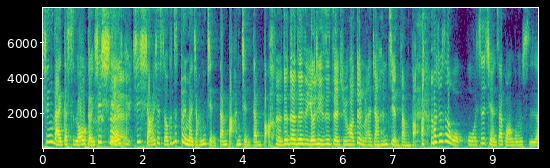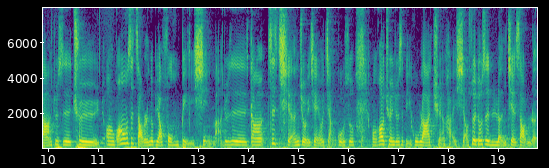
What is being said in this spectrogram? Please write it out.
先来个 slogan，先写，先想一些 slogan，这对你们来讲很简单吧？很简单吧？对对对对，尤其是这句话，对你们来讲很简单吧？那就是我我之前在广告公司啊，就是去嗯广告公司找人都比较封闭性嘛，就是刚刚之前很久以前有讲过说，广告圈就是比呼啦圈还小，所以都是人介绍人。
